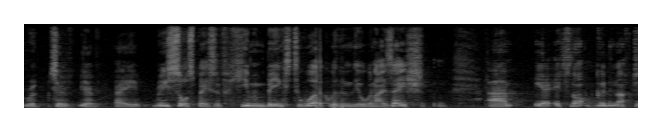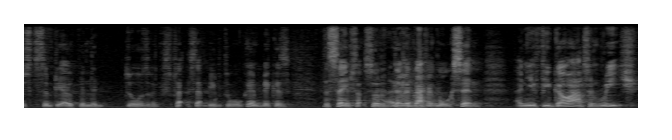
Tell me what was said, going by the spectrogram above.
sort of, you know, a resource base of human beings to work within the organisation, um, you know, it's not good enough just to simply open the doors and expect people to walk in because the same sort of okay. demographic walks in. And if you go out and reach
